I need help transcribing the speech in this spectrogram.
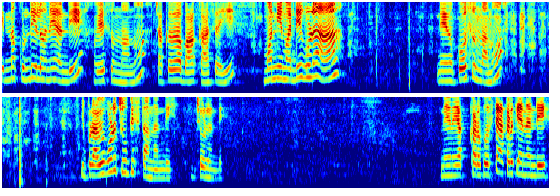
చిన్న కుండీలోనే అండి వేస్తున్నాను. చక్కగా బాగా కాసాయి. మొన్న ఈ మధ్య కూడా నేను కోసున్నాను. ఇప్పుడు అవి కూడా చూపిస్తానండి. చూడండి. నేను ఎక్కడికి వస్తే అక్కడికేనండి.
